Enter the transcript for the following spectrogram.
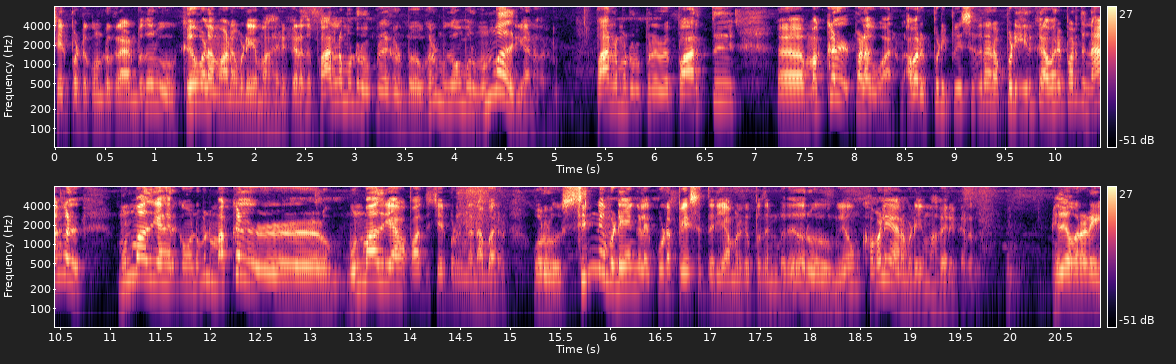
செயற்பட்டு கொண்டிருக்கிறார் என்பது ஒரு கேவலமான விடயமாக இருக்கிறது. பாராளுமன்ற உறுப்பினர்கள் என்பவர்கள் மிகவும் ஒரு முன்மாதிரியானவர்கள். பார்லமெண்ட் உறுப்பினர்களை பார்த்து மக்கள் பழகுவார்கள். அவர் இப்படி பேசுகிறார் அப்படி இருக்கு அவரை பார்த்து நாங்கள் முன்மாதிரியாக இருக்க வேண்டும் என்று மக்கள் முன்மாதிரியாக பார்த்து செயற்படுகின்ற நபர் ஒரு சின்ன விடயங்களை கூட பேச தெரியாமல் இருப்பது என்பது ஒரு மிகவும் கவலையான விடயமாக இருக்கிறது. இது அவரை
